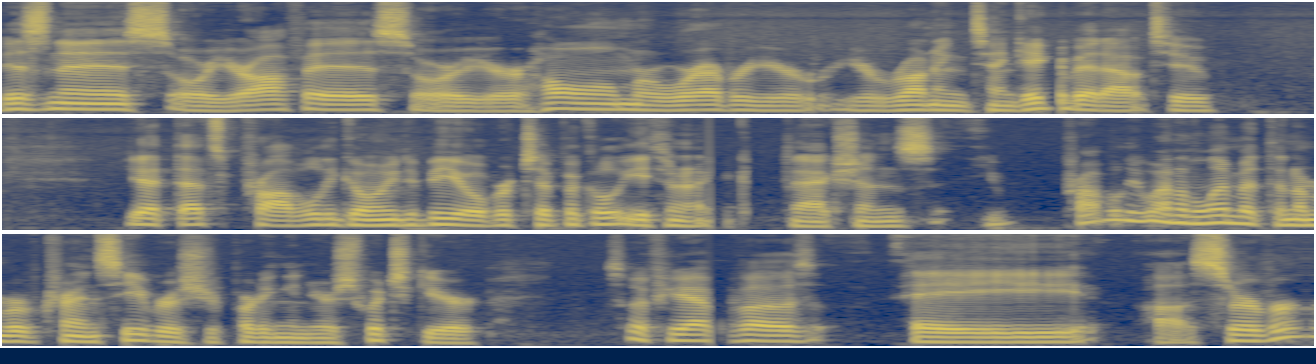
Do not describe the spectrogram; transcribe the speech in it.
business or your office or your home or wherever you're, you're running 10 gigabit out to, yet that's probably going to be over typical Ethernet connections. You probably want to limit the number of transceivers you're putting in your switch gear. So if you have a, a, a server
